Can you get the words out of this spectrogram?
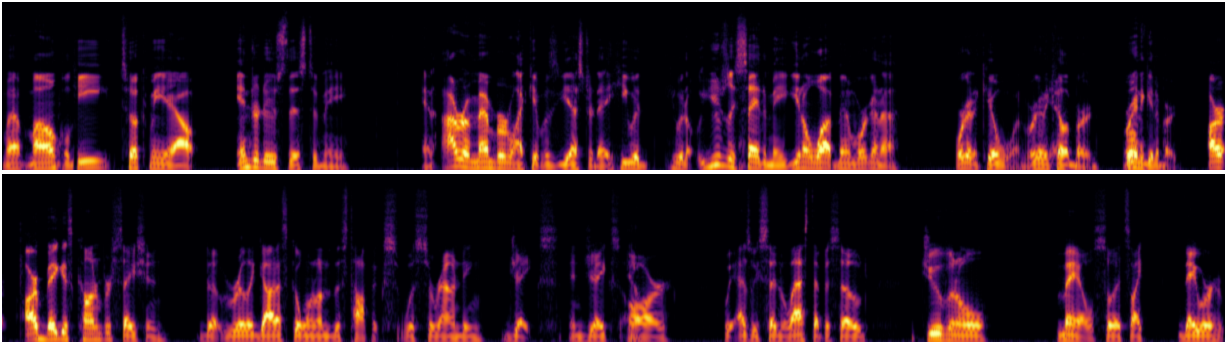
well, my uncle, he took me out, introduced this to me, and I remember like it was yesterday. He would he would usually say to me, "You know what, Ben? We're gonna we're gonna kill one. We're gonna kill a bird. We're gonna get a bird." Our our biggest conversation that really got us going onto this topics was surrounding jakes, and jakes are, we, as we said in the last episode, juvenile males. So it's like they were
